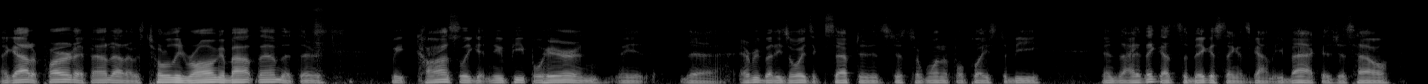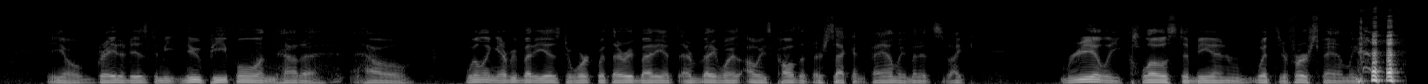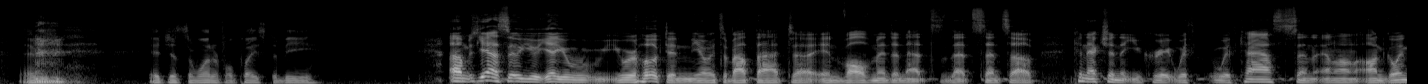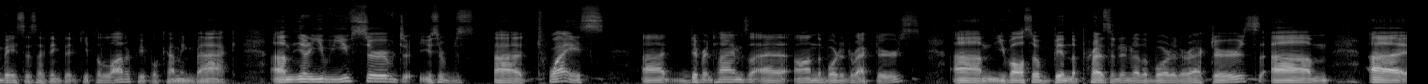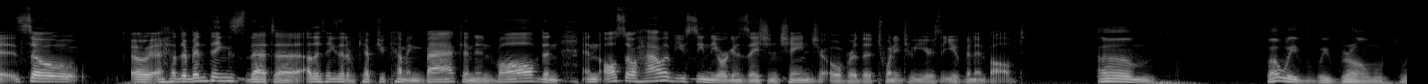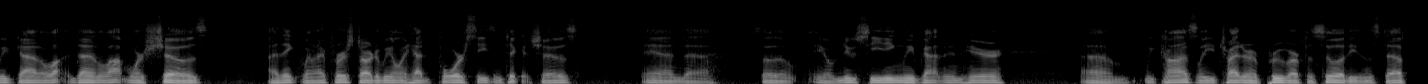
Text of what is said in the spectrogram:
I got a part. I found out I was totally wrong about them that they're we constantly get new people here and they, the everybody's always accepted. It's just a wonderful place to be, and I think that's the biggest thing that's got me back is just how you know great it is to meet new people and how to how willing everybody is to work with everybody. It's everybody always calls it their second family, but it's like really close to being with your first family. I mean, it's just a wonderful place to be. Um, yeah, so you yeah you you were hooked, and you know it's about that uh, involvement and that that sense of connection that you create with with casts and, and on an ongoing basis. I think that keeps a lot of people coming back. Um, you know you've you've served you served uh, twice. Uh, different times uh, on the board of directors. Um, you've also been the president of the board of directors. Um, uh, so, uh, have there been things that uh, other things that have kept you coming back and involved, and and also how have you seen the organization change over the 22 years that you've been involved? Um, well, we've we've grown. We've got a lot done a lot more shows. I think when I first started, we only had four season ticket shows, and uh, so you know, new seating we've gotten in here. Um, we constantly try to improve our facilities and stuff,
